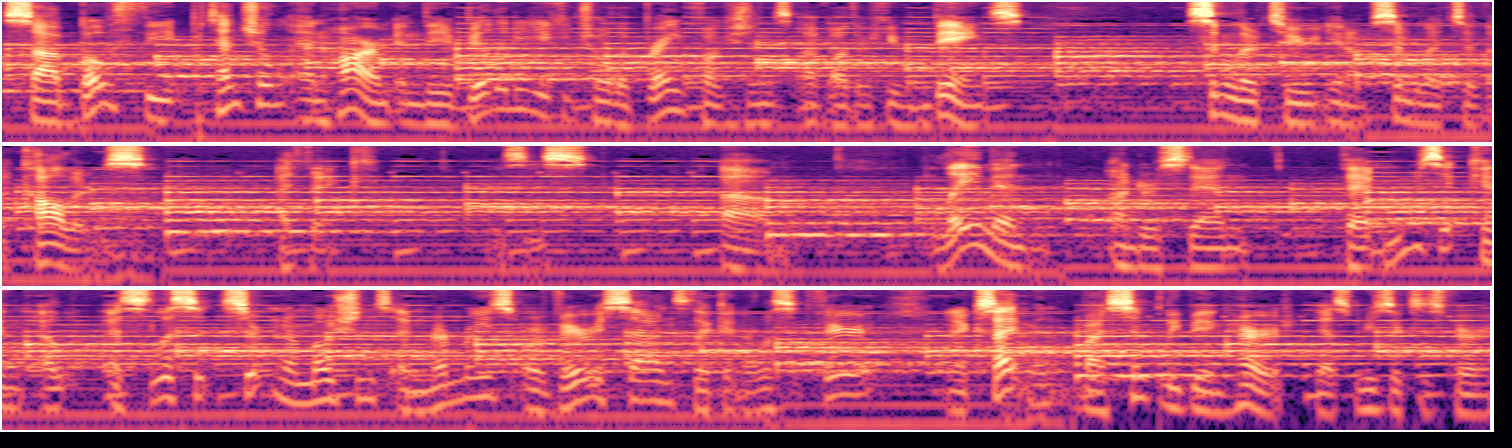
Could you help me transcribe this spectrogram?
saw both the potential and harm in the ability to control the brain functions of other human beings, similar to you know similar to the collars. I think this is. Laymen understand that music can el- elicit certain emotions and memories or various sounds that can elicit fear and excitement by simply being heard. Yes, music is very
